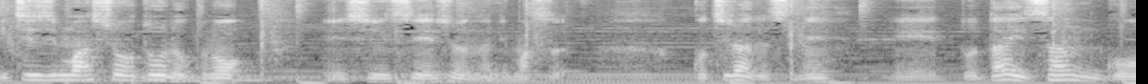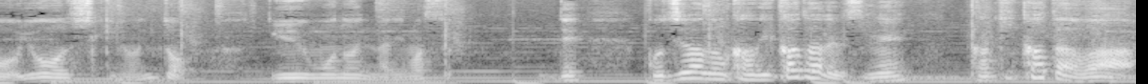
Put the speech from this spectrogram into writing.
一時抹消登録の申請書になります。こちらですね、えっ、と、第3号様式の2というものになります。で、こちらの書き方ですね。書き方は、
